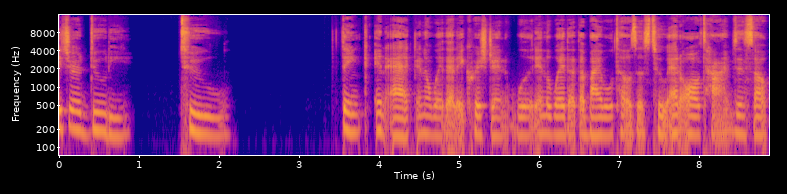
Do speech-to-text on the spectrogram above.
it's your duty to think and act in a way that a Christian would, in the way that the Bible tells us to at all times. And so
